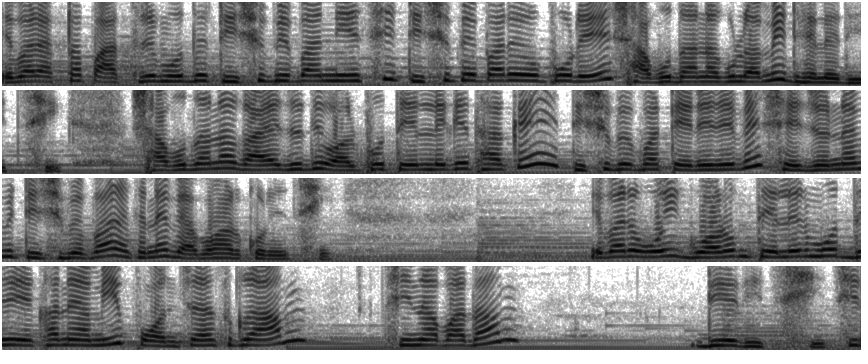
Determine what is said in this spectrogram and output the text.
এবার একটা পাত্রের মধ্যে টিস্যু পেপার নিয়েছি। টিস্যু পেপারের ওপরে সাবুদানাগুলো আমি ঢেলে দিচ্ছি। সাবুদানার গায়ে যদি অল্প তেল লেগে থাকে, টিস্যু পেপার টেনে নেবে, সেই জন্য আমি টিস্যু পেপার এখানে ব্যবহার করেছি। এবার ওই গরম তেলের মধ্যে এখানে আমি পঞ্চাশ গ্রাম বাদাম দিয়ে দিচ্ছি।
